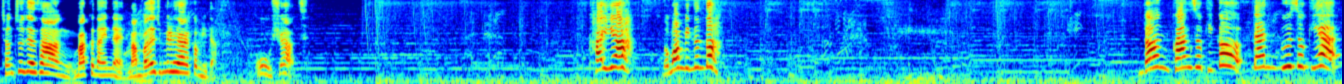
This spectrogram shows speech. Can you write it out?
전투 대상 마크 99 만반의 준비를 해야 할 겁니다. 오, 샷. 카이야! 너만 믿는다! 넌 광속이고 난 무속이야.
